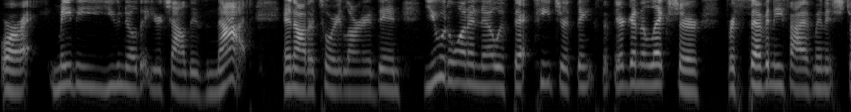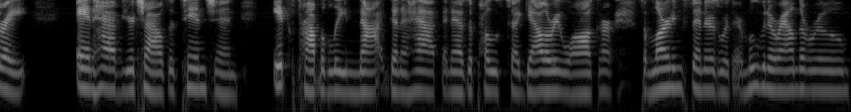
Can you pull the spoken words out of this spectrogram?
or maybe you know that your child is not an auditory learner, then you would want to know if that teacher thinks that they're going to lecture for 75 minutes straight and have your child's attention it's probably not going to happen as opposed to a gallery walk or some learning centers where they're moving around the room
